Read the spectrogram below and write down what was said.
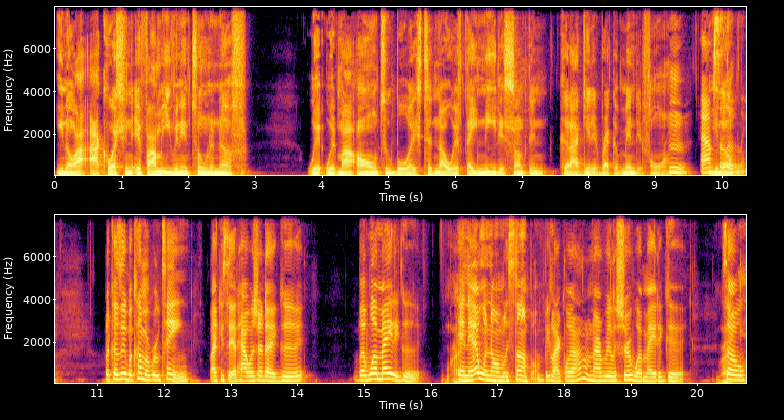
you know, I, I question if I'm even in tune enough with with my own two boys to know if they needed something. Could I get it recommended for them? Mm, absolutely. Because it become a routine. Like you said, how was your day? Good. But what made it good? Right. And that would normally stump them. Be like, well, I'm not really sure what made it good. So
